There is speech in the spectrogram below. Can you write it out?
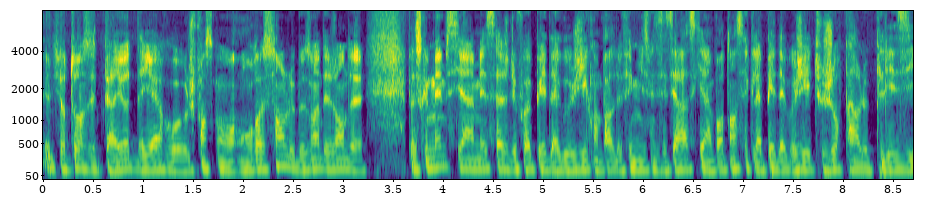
Et surtout en cette période d'ailleurs où je pense qu'on on ressent le besoin des gens de... Parce que même s'il y a un message des fois pédagogique, on parle de féminisme, etc., ce qui est important c'est que la pédagogie est toujours par le plaisir,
